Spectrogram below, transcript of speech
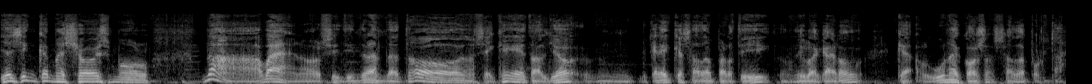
hi ha gent que amb això és molt... No, bueno, si tindran de tot, no sé què, tal. Jo mm, crec que s'ha de partir, com diu la Carol, que alguna cosa s'ha de portar.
